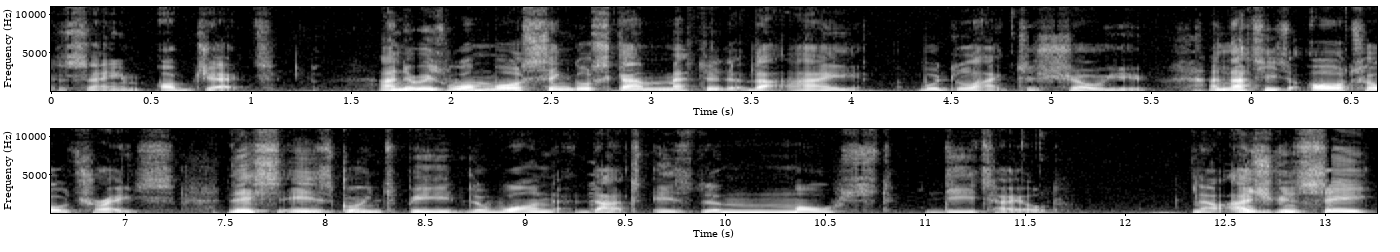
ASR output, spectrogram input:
the same object. And there is one more single scan method that I would like to show you and that is auto trace. This is going to be the one that is the most detailed. Now as you can see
